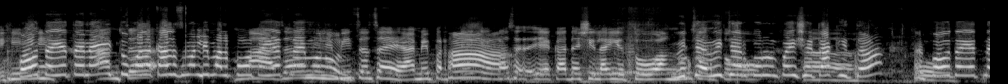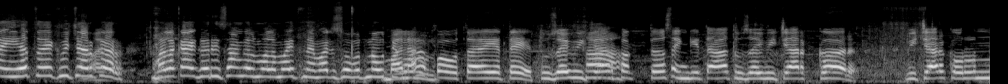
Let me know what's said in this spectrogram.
ही पोहता ने- येत नाही तू आमचं- मला कालच म्हणली मला पोहता येत माझं नाही म्हणून नेहमीच आहे आम्ही हा. प्रत्येक एकादशीला येतो अंघोळ विचार करतो. विचार करून पैसे हा. टाकीत आणि हो. पोहता येत नाही ह्याचा एक विचार कर मला काय घरी सांगाल मला माहीत नाही माझ्यासोबत नव्हती मला म्हणून. पावता येते तुझा विचार हा. फक्त संगीता तुझा विचार कर विचार करून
